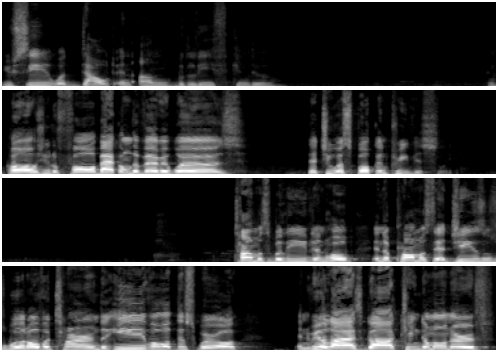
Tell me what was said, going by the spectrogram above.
You see what doubt and unbelief can do? Can cause you to fall back on the very words that you have spoken previously. Thomas believed and hoped in the promise that Jesus would overturn the evil of this world and realize God's kingdom on earth.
